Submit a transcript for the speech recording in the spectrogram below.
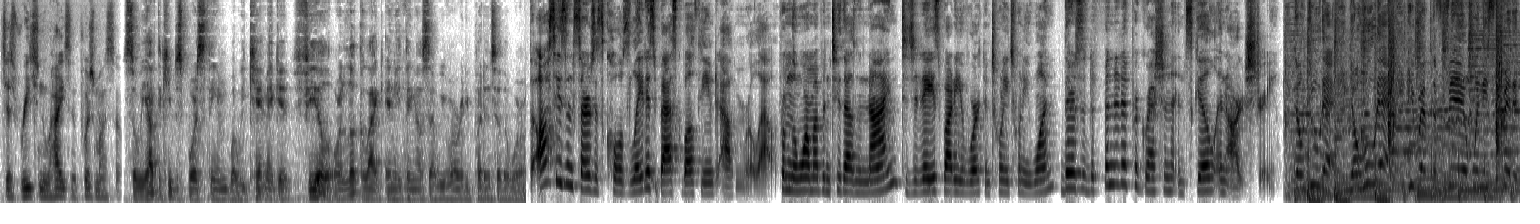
just reach new heights and push myself. So we have to keep the sports theme, but we can't make it feel or look like anything else that we've already put into the world. The offseason serves as Cole's latest basketball themed album rollout. From the warm up in 2009 to today's body of work in 2021, there's a definitive progression in skill and artistry. Don't do that, yo, who that? He repped the field when he spit it.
